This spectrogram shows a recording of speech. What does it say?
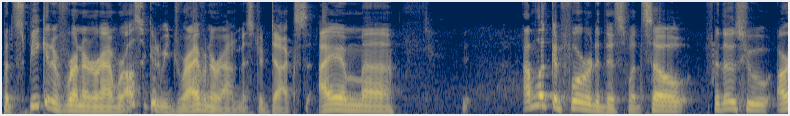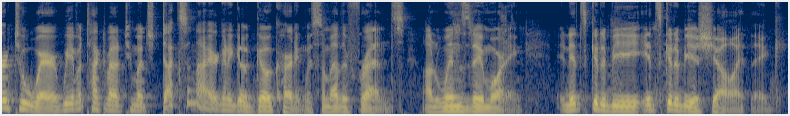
But speaking of running around, we're also gonna be driving around, Mr. Dux. I am uh I'm looking forward to this one. So for those who aren't aware, we haven't talked about it too much. Dux and I are going to go go karting with some other friends on Wednesday morning, and it's gonna be it's gonna be a show. I think.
